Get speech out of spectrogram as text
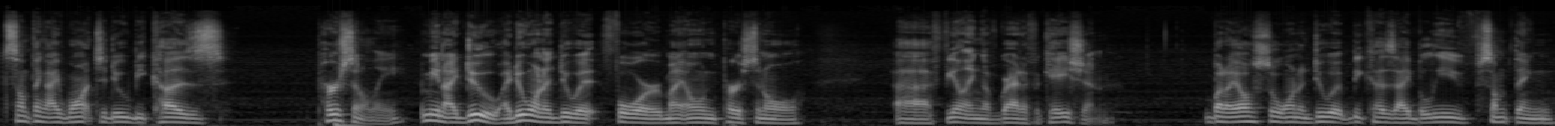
something I want to do because personally. I mean, I do. I do want to do it for my own personal uh, feeling of gratification. But I also want to do it because I believe something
